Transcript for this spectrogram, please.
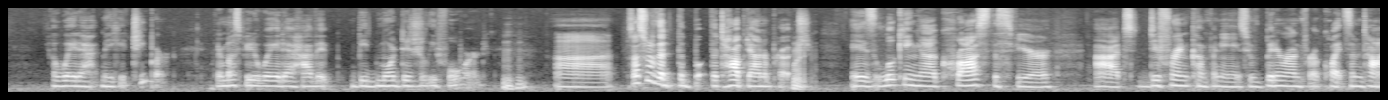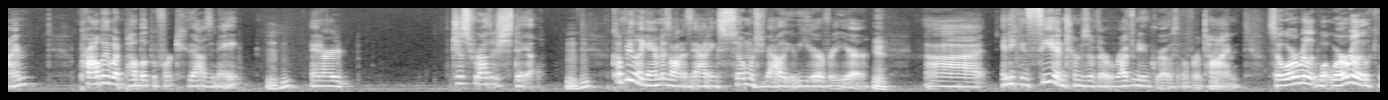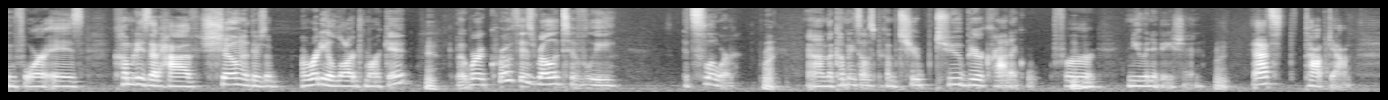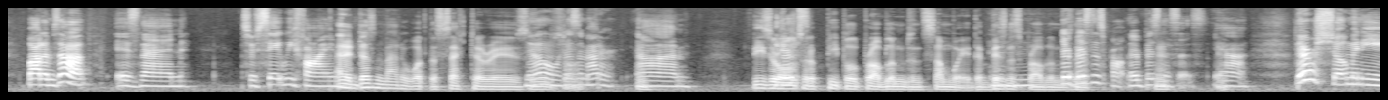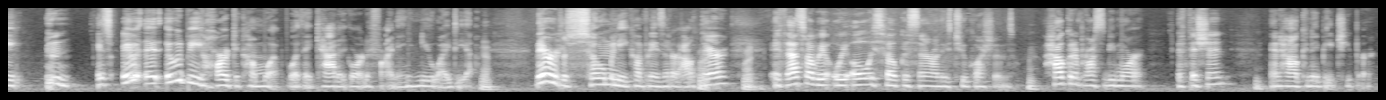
a way to ha- make it cheaper. There must be a way to have it be more digitally forward. Uh, so that's sort of the, the, the top-down approach, is looking across the sphere at different companies who've been around for quite some time, probably went public before 2008, mm-hmm. and are just rather stale. A company like Amazon is adding so much value year over year. Yeah. Uh, and you can see in terms of their revenue growth over time. So we're really what we're really looking for is companies that have shown that there's a already a large market, but where growth is relatively it's slower. Right. And the companies always become too too bureaucratic for mm-hmm. New innovation. Right. That's top down. Bottoms up is then so say we find And it doesn't matter what the sector is. no, it doesn't on. matter. Um, These are all sort of people problems in some way. They're business problems. They're They're- business problems. They're businesses. Yeah. There are so many. it's it, it, would be hard to come up with a category defining new idea. Yeah. There are just so many companies that are out there. right. If that's why we, we always focus in on these two questions: How can a process be more efficient, and how can it be cheaper?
